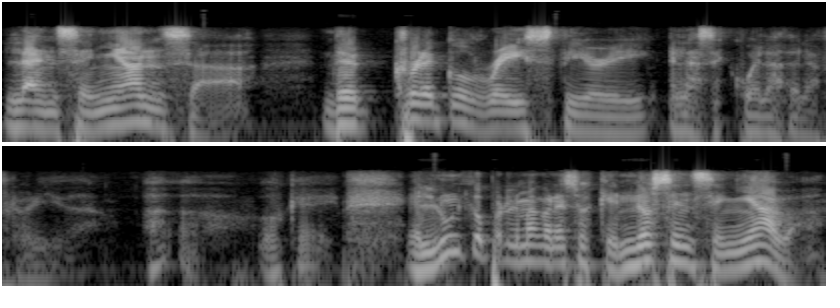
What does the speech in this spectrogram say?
la enseñanza de critical race theory en las escuelas de la Florida. Oh, okay. El único problema con eso es que no se enseñaba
